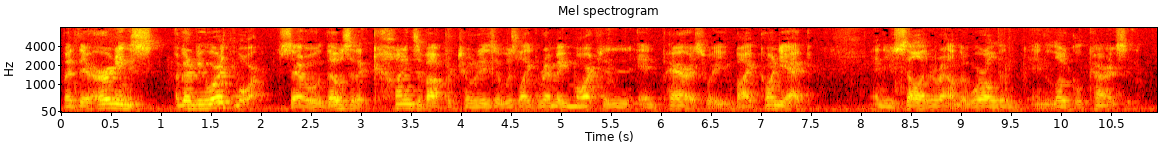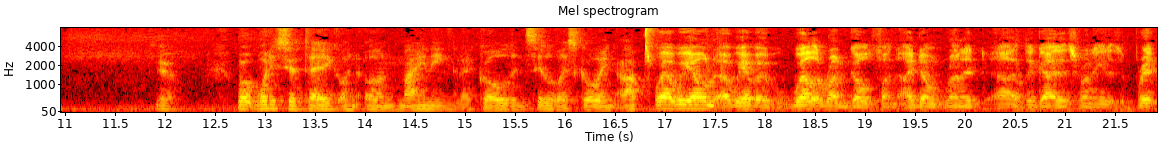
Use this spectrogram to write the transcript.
but their earnings are going to be worth more. So those are the kinds of opportunities. It was like Remy Martin in, in Paris, where you buy cognac and you sell it around the world in, in local currency. Yeah. Well, what is your take on, on mining, like gold and silver is going up? Well, we own, uh, we have a well-run gold fund. I don't run it. Uh, The guy that's running it is a Brit.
